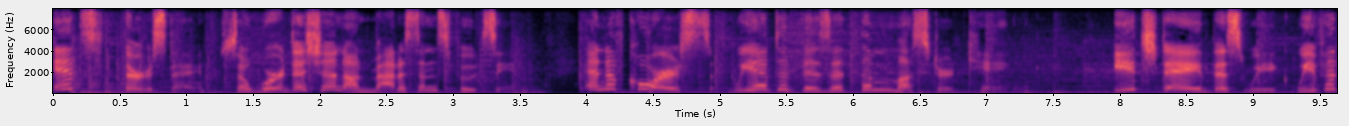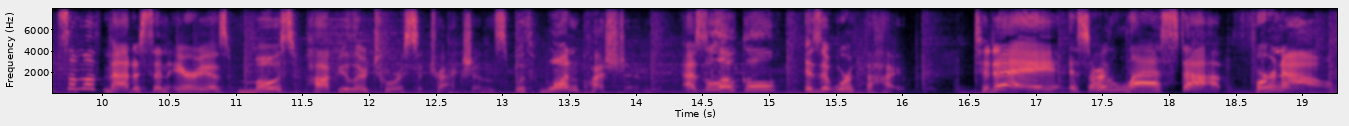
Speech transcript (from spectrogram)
It's Thursday, so we're dishing on Madison's food scene. And of course, we had to visit the Mustard King. Each day this week, we've hit some of Madison area's most popular tourist attractions with one question As a local, is it worth the hype? Today is our last stop, for now,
